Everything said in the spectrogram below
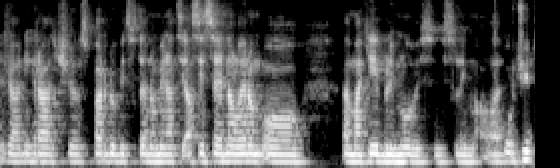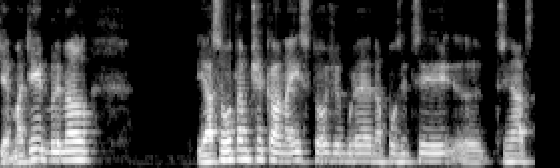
žádný hráč z Pardubic v té nominaci. Asi se jednalo jenom o eh, Matěj Blimlovi, si myslím. Ale... Určitě. Matěj Blimel, já jsem ho tam čekal na jisto, že bude na pozici 13.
